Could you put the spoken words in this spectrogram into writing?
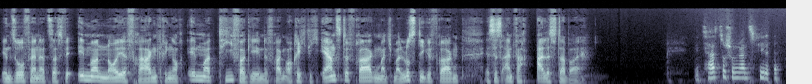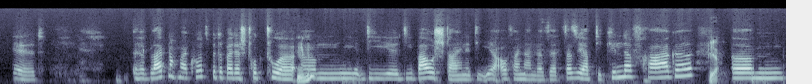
Insofern, als dass wir immer neue Fragen kriegen, auch immer tiefer gehende Fragen, auch richtig ernste Fragen, manchmal lustige Fragen. Es ist einfach alles dabei. Jetzt hast du schon ganz viel erzählt. Äh, bleib noch mal kurz bitte bei der Struktur. Mhm. Ähm, die, die Bausteine, die ihr aufeinander setzt. Also ihr habt die Kinderfrage. Ja. Ähm,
